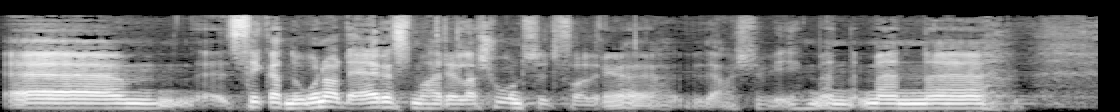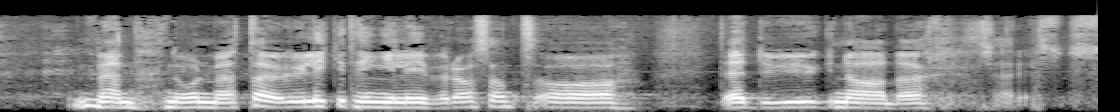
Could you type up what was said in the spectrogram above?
Eh, sikkert noen av dere som har relasjonsutfordringer. Det har ikke vi. Men, men, eh, men noen møter jo ulike ting i livet. Da? Og det er dugnader. Kjære Jesus.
